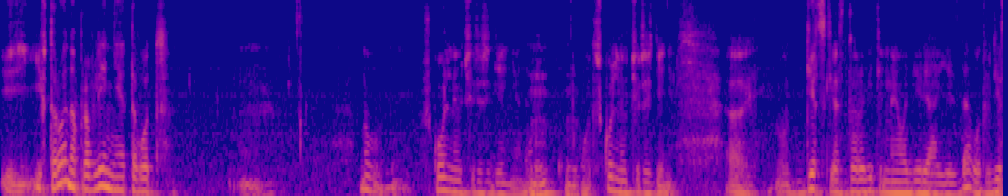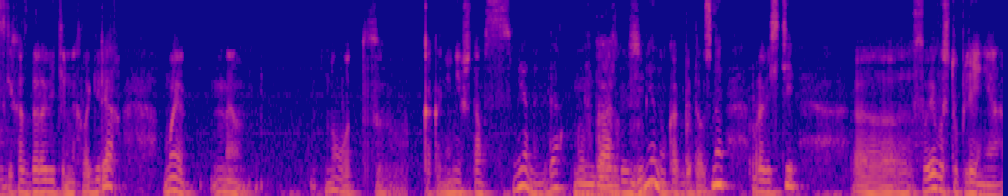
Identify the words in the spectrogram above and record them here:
и, и второе направление это вот ну, школьные учреждения. Да? Mm-hmm. Вот, школьные учреждения. Э, вот детские оздоровительные лагеря есть, да, вот в детских оздоровительных лагерях мы, ну вот, как они, у них же там сменами, да, мы mm-hmm. в каждую mm-hmm. смену как бы должны провести э, свои выступления.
